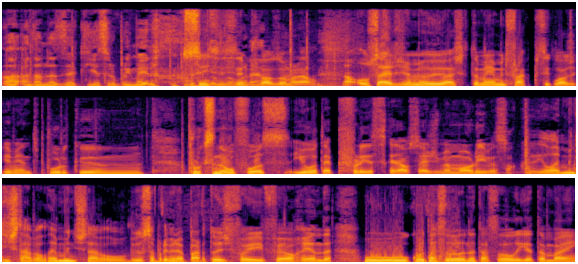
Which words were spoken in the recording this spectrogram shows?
Ah, Andámos a dizer que ia ser o primeiro. Sim, sim, sim, por causa do amarelo. Não, o Sérgio, meu, eu acho que também é muito fraco psicologicamente, porque, hum, porque se não fosse, eu até preferia se calhar o Sérgio mesmo ao Uribe, só que ele é muito instável, é muito instável. Viu-se a primeira parte hoje foi, foi horrenda, o, com a taça, na taça da Liga também.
